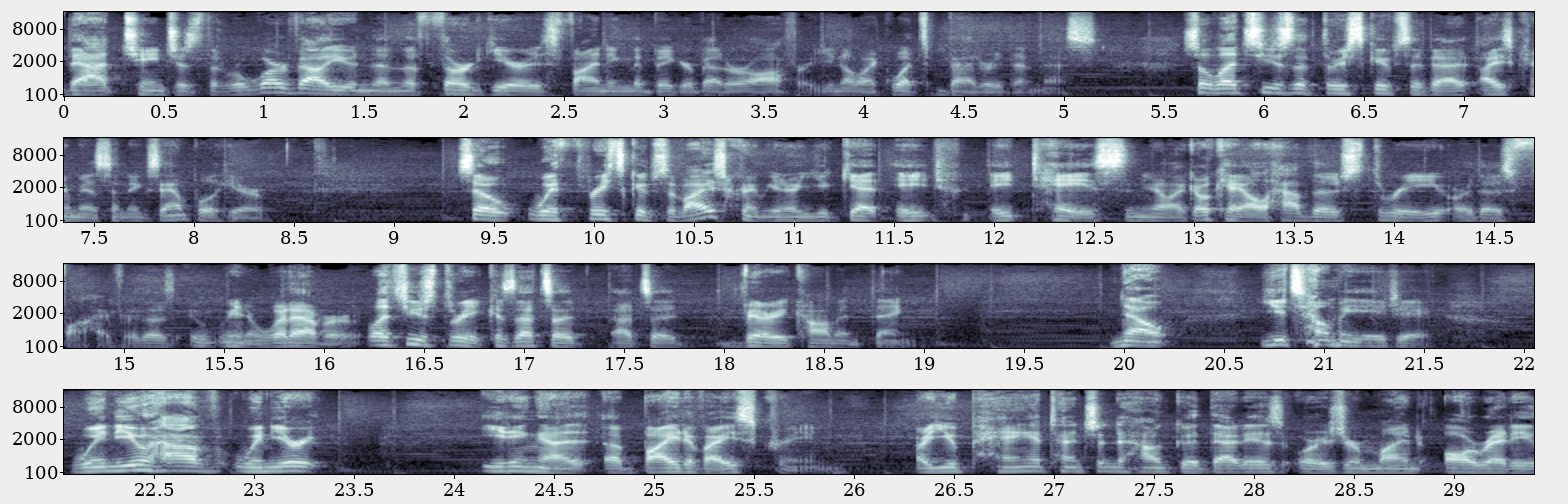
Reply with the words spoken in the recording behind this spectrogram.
That changes the reward value. And then the third gear is finding the bigger, better offer, you know, like what's better than this? So let's use the three scoops of ice cream as an example here. So with three scoops of ice cream, you know, you get eight eight tastes, and you're like, okay, I'll have those three or those five or those, you know, whatever. Let's use three because that's a that's a very common thing. Now, you tell me, AJ, when you have when you're eating a, a bite of ice cream, are you paying attention to how good that is, or is your mind already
